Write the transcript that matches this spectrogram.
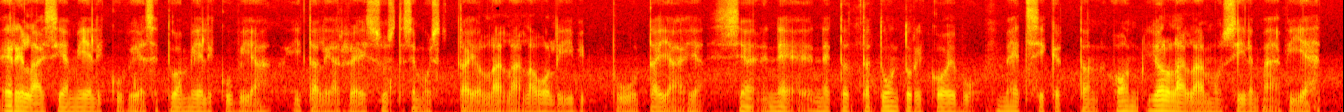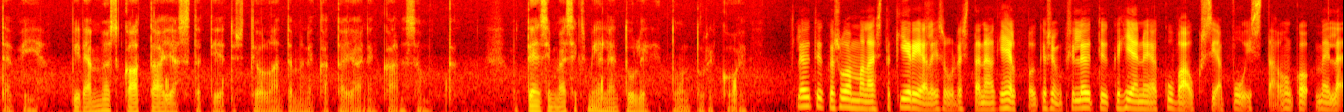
erilaisia mielikuvia. Se tuo mielikuvia Italian reissuista. Se muistuttaa jollain lailla oliivipuuta ja, ja se, ne, ne tota, tunturikoivumetsiköt on, on jollain lailla mun silmää viehättäviä. Pidän myös katajasta, tietysti ollaan tämmöinen katajainen kansa, mutta, mutta ensimmäiseksi mieleen tuli tunturikoivu. Löytyykö suomalaisesta kirjallisuudesta, nämä onkin helppoja kysymyksiä, löytyykö hienoja kuvauksia puista? Onko meillä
